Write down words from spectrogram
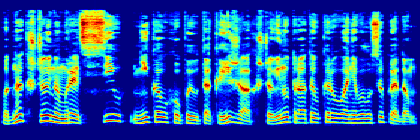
Однак щойно мрець сів, Ніка вхопив такий жах, що він утратив керування велосипедом.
